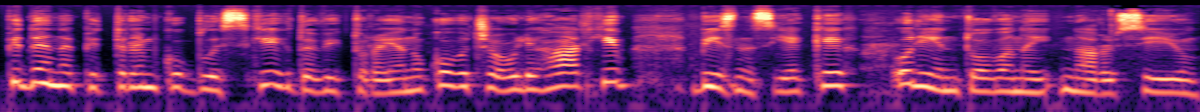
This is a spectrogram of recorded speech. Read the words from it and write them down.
піде на підтримку близьких до Віктора Януковича олігархів, бізнес яких орієнтований на Росію.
